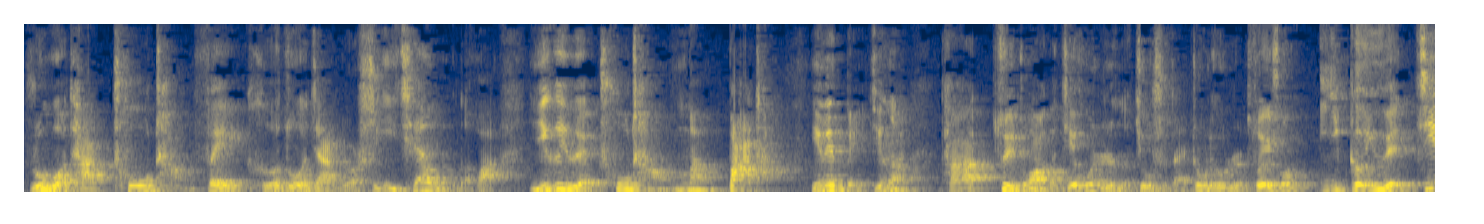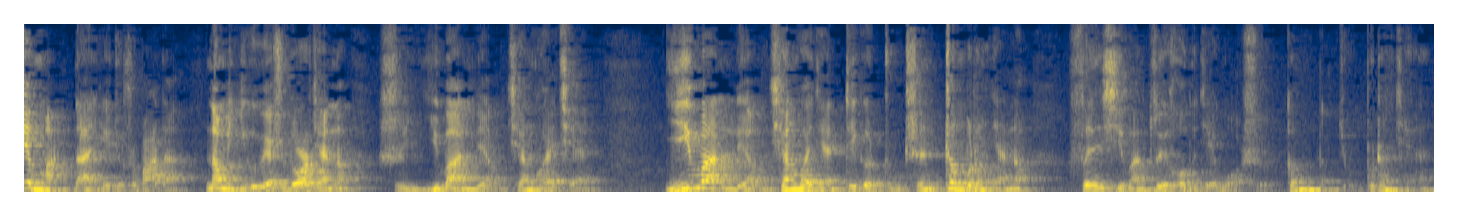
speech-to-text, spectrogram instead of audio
如果他出场费合作价格是一千五的话，一个月出场满八场。因为北京啊，他最重要的结婚日子就是在周六日，所以说一个月接满单也就是八单。那么一个月是多少钱呢？是一万两千块钱。一万两千块钱，这个主持人挣不挣钱呢？分析完最后的结果是根本就不挣钱，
